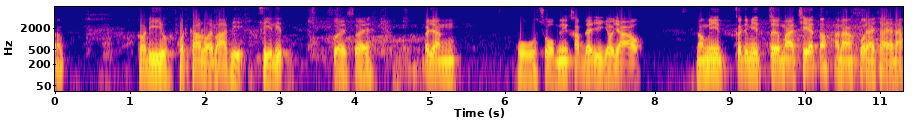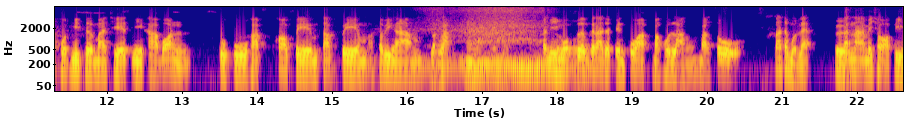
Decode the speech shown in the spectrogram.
ครับ ก็ดีอยู่ขวดเก้าร้อยบาทพี่สี่ลิตร สวยสวยก็ยังโหโฉมนี่ขับได้อีกยาวๆเน้องมีก็จะมีเติมมาเชสเนาะอนาคตใช่ใช่อนาคตมีเติมมาเชสมีคาร์บอนฟูฟูครับข้อบเฟรมซับเฟรมสวิงอาร์มหลักๆถ้ามีงบเพิ่มก็น่าจะเป็นพวกบางคนหลังบางโซ่ น่าจะหมดแล้ว เออ ด้านหน้าไม่ชอบพี่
